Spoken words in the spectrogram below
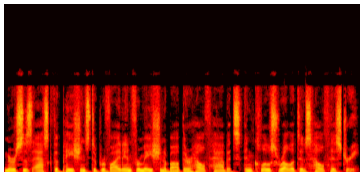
nurses ask the patients to provide information about their health habits and close relatives' health history.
